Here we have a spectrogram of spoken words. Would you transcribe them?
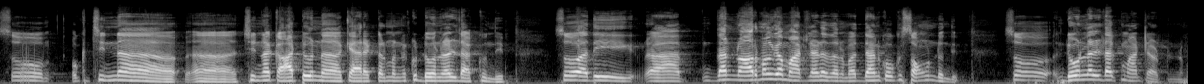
సో ఒక చిన్న చిన్న కార్టూన్ క్యారెక్టర్ మనకు డొనాల్డ్ డక్ ఉంది. సో అది దాన్ని నార్మల్గా మాట్లాడేది అనమాట దానికి ఒక సౌండ్ ఉంది. సో డొనాల్డ్ డక్ మాట్లాడుతున్నాం.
